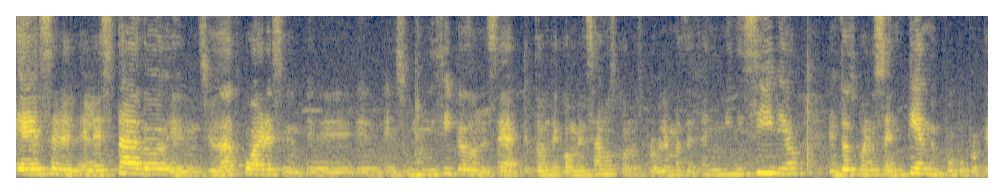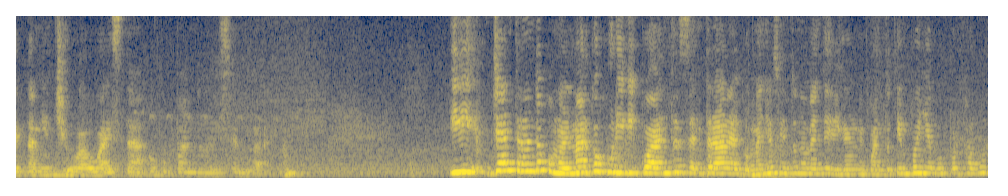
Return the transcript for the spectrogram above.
es el, el, estado en Ciudad Juárez, en, en, en, su municipio, donde, sea, donde comenzamos con los problemas de feminicidio. Entonces, bueno, se entiende un poco por qué también Chihuahua está ocupando ese lugar. ¿no? Y ya entrando como el marco jurídico, antes de entrar al convenio 190, y díganme cuánto tiempo llevo, por favor.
